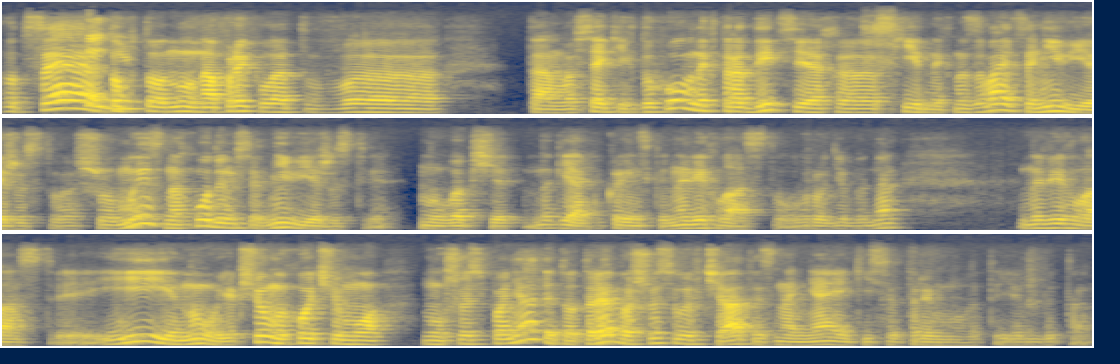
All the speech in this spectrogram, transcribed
оце, тобто, ну, наприклад, в там, во всяких духовних традиціях е, східних називається невежество, що ми знаходимося в невежестві. Ну, вообще, ну, як українською, навігластво, вроді би, да? Навігластві. І ну, якщо ми хочемо ну, щось поняти, то треба щось вивчати, знання якісь отримувати, якби так.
